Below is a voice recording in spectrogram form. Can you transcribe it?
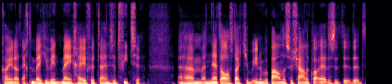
kan je dat echt een beetje wind meegeven tijdens het fietsen. Um, net als dat je in een bepaalde sociale klasse. Dus het, het,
